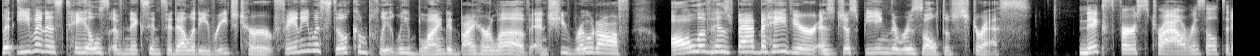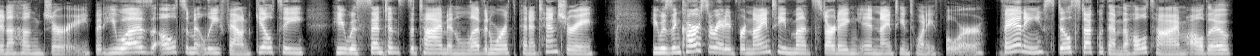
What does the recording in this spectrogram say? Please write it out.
But even as tales of Nick's infidelity reached her, Fanny was still completely blinded by her love, and she wrote off all of his bad behavior as just being the result of stress. Nick's first trial resulted in a hung jury, but he was ultimately found guilty. He was sentenced to time in Leavenworth Penitentiary. He was incarcerated for 19 months starting in 1924. Fanny still stuck with him the whole time, although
